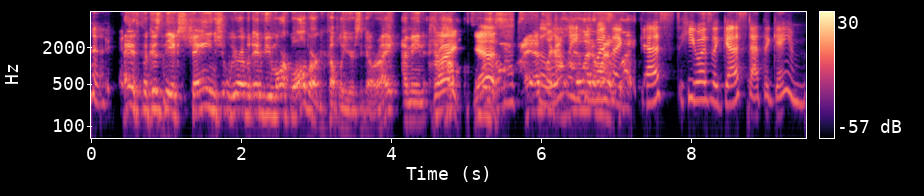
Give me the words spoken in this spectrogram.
Hey, it's because the exchange we were able to interview Mark Wahlberg a couple of years ago, right? I mean, Right, how- yes. I- like Absolutely. He highlight of my was a life. guest. He was a guest at the game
